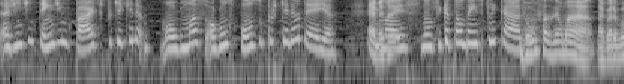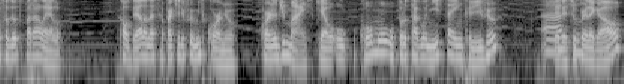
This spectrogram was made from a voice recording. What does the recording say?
a gente entende em partes porque que ele, algumas, alguns pontos do porquê ele odeia. É, mas, mas é... não fica tão bem explicado. Vamos fazer uma. Agora eu vou fazer outro paralelo. Caldela, nessa parte, ele foi muito cornel corno demais, que é o, como o protagonista é incrível, ah, ele é super legal,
